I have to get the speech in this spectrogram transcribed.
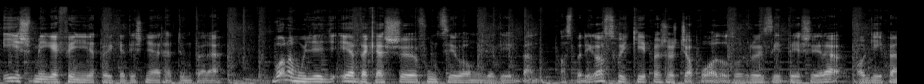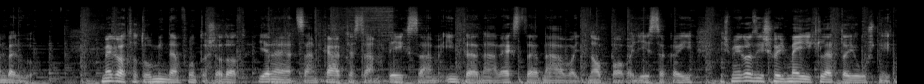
és még egy fényértéket is nyerhetünk vele. Van amúgy egy érdekes funkció amúgy a gépben, az pedig az, hogy képes a csapóadatok rögzítésére a gépen belül. Megadható minden fontos adat, jelenetszám, kártyaszám, tékszám, internál, externál, vagy nappal, vagy éjszakai, és még az is, hogy melyik lett a jó snit.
